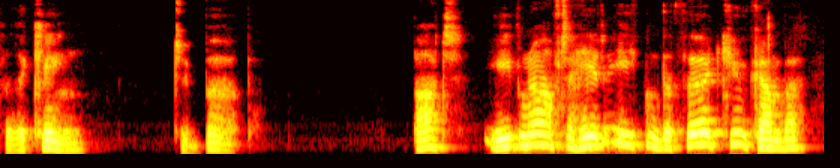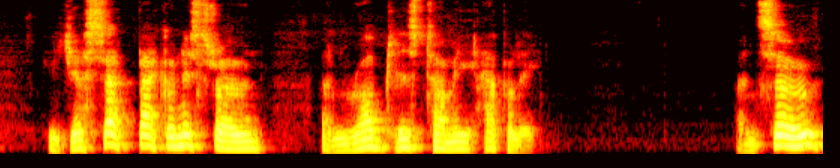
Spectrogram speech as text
for the king to burp. But even after he had eaten the third cucumber, he just sat back on his throne and rubbed his tummy happily. And so,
